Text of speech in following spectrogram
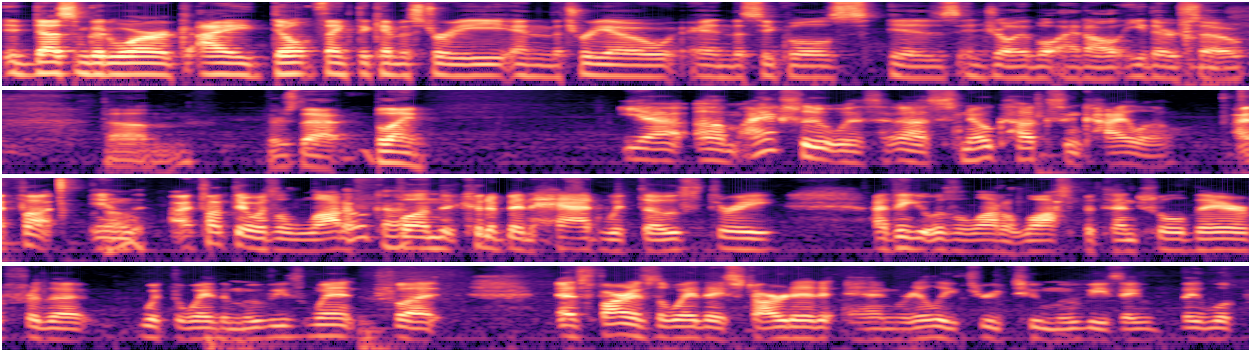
it does some good work. I don't think the chemistry in the trio in the sequels is enjoyable at all either. So um, there's that. Blaine. Yeah, um, I actually went with uh, Snoke, Hux, and Kylo. I thought in Oh. I thought there was a lot of Okay. fun that could have been had with those three. I think it was a lot of lost potential there for the with the way the movies went. But as far as the way they started and really through two movies, they they looked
